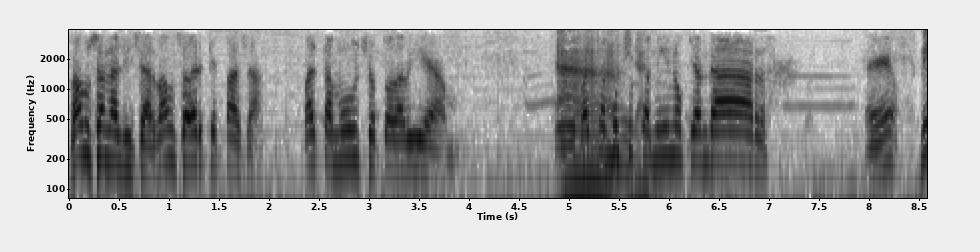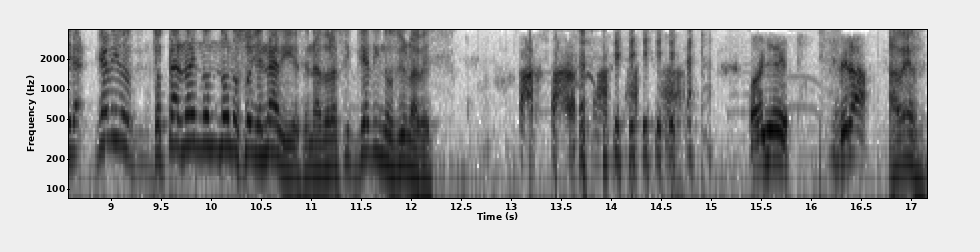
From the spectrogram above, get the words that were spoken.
Vamos a analizar, vamos a ver qué pasa. Falta mucho todavía. Eh, Ah, falta mucho mira. camino que andar. ¿eh? Mira, ya dinos, total, no, no, no nos oye nadie, senador, así ya dinos de una vez. Oye, mira, A ver.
